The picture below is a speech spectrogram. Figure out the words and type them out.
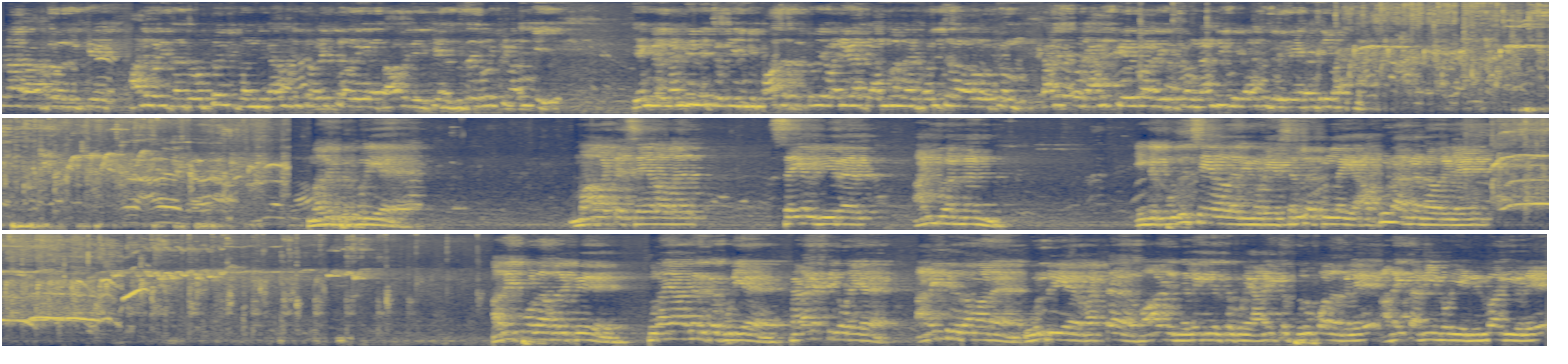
விழா நடத்துவதற்கு அனுமதி தந்து ஒத்துழைப்பு தந்து கவனித்து அழைத்து வருகிற தாவல் இருக்கிற திசை நோக்கி வழங்கி எங்கள் நன்றினை சொல்லி இங்கு பாசத்துக்குரிய வழிகாட்டி அன்பன் பொதுச்செயலாளர் அவர்களுக்கும் கழகத்துடைய அனைத்து நிர்வாகிகளுக்கும் நன்றி கூறி வழக்கு சொல்கிறேன் நன்றி வணக்கம். மதிப்பிற்குரிய மாவட்ட செயலாளர் செயல் வீரர் அன்பு எங்கள் பொதுச் செயலாளரினுடைய செல்ல பிள்ளை அப்புன அண்ணன் அவர்களே. அதே போல அவருக்கு துணையாக இருக்கக்கூடிய கடகத்தினுடைய அனைத்து விதமான ஒன்றிய வட்ட வார்டு நிலையில் இருக்கக்கூடிய அனைத்து பொறுப்பாளர்களே அனைத்து அணியினுடைய நிர்வாகிகளே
